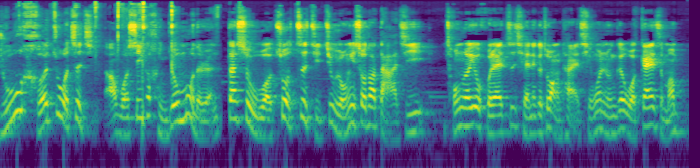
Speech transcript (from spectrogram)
如何做自己啊？我是一个很幽默的人，但是我做自己就容易受到打击，从而又回来之前那个状态。请问伦哥，我该怎么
